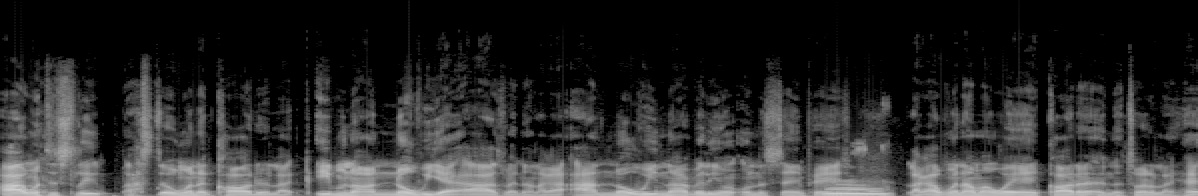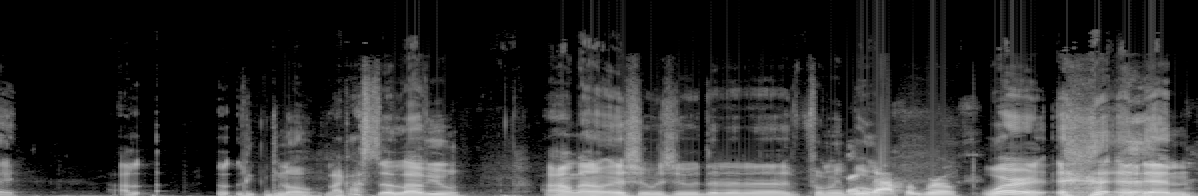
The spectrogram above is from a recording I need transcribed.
I went to sleep, I still went and called her. Like even though I know we at odds right now, like I, I know we not really on, on the same page. Mm. Like I went on my way and called her and told her like, hey, I, you know, like I still love you. I don't got no issue with you. Da, da, da, for me, Thank boom. God for growth. Word. and then,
